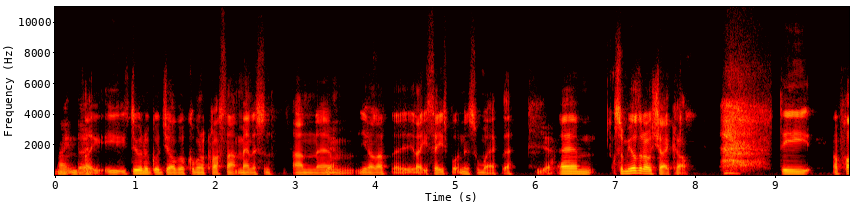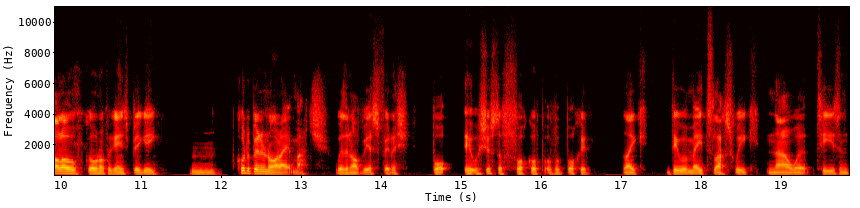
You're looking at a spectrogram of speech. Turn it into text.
night and day. like he's doing a good job of coming across that menacing, and Yeah. um, you know that uh, like you say, he's putting in some work there. yeah. Um, the other O'Shea Carl, the Apollo going up against Big E Mm. could have been an all right match with an obvious finish, but it was just a fuck up of a booking. Like they were mates last week. Now we're teasing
